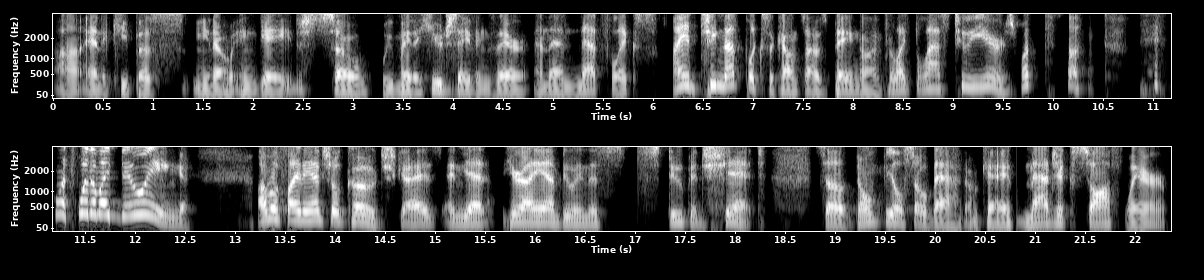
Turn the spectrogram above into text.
uh, and to keep us, you know, engaged. So we made a huge savings there. And then Netflix, I had two Netflix accounts I was paying on for like the last two years. What, the, what, what am I doing? I'm a financial coach, guys, and yet here I am doing this stupid shit. So don't feel so bad, okay? Magic software.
